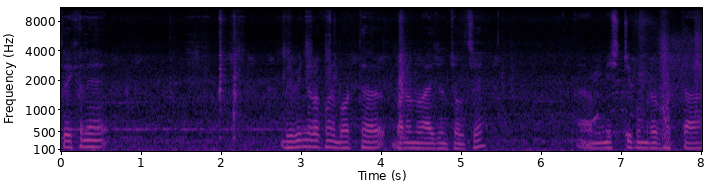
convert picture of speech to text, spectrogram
তো এখানে বিভিন্ন রকমের ভর্তা বানানোর আয়োজন চলছে। মিষ্টি কুমড়োর ভর্তা,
